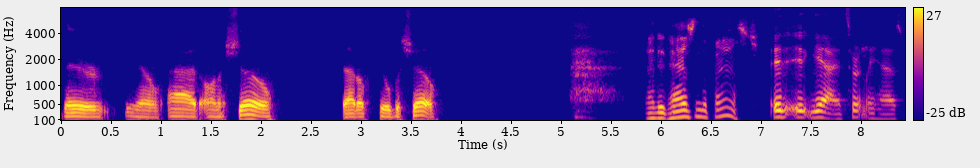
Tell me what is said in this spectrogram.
their, you know, ad on a show, that'll kill the show. And it has in the past. it, it yeah it certainly has.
